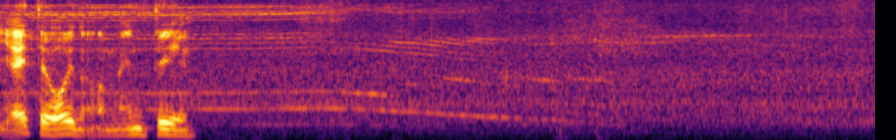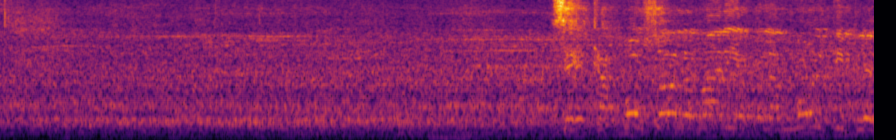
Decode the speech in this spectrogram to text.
Y ahí te voy nuevamente. Se escapó solo Mario con las múltiples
